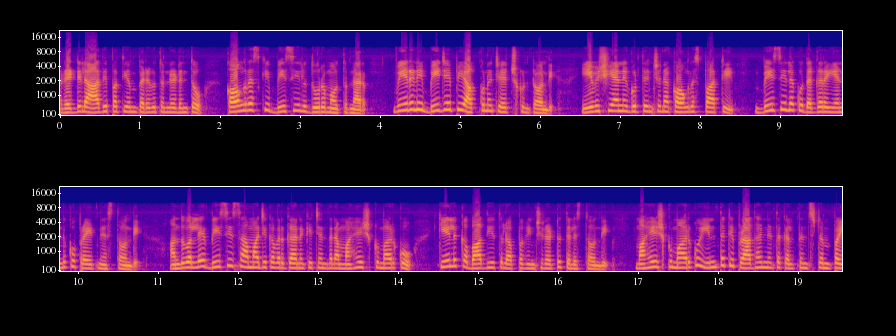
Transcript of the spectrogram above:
రెడ్డిల ఆధిపత్యం పెరుగుతుండటంతో కాంగ్రెస్కి బీసీలు దూరమవుతున్నారు. వీరిని బీజేపీ హక్కున చేర్చుకుంటోంది. ఈ విషయాన్ని గుర్తించిన కాంగ్రెస్ పార్టీ బీసీలకు దగ్గరయ్యేందుకు ప్రయత్నిస్తోంది. అందువల్లే బీసీ సామాజిక వర్గానికి చెందిన మహేష్ కుమార్కు కీలక బాధ్యతలు అప్పగించినట్టు తెలుస్తోంది. మహేష్ కుమార్కు ఇంతటి ప్రాధాన్యత కల్పించడంపై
